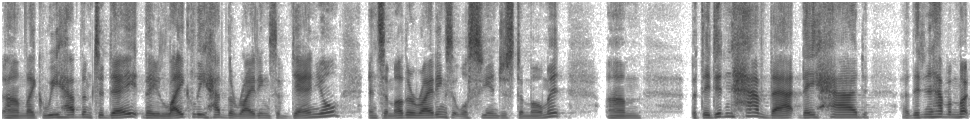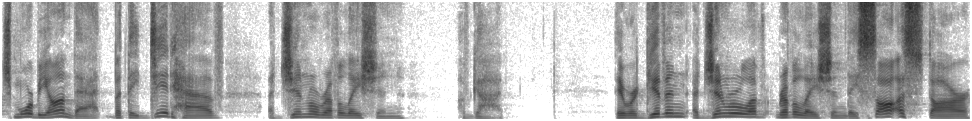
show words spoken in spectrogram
um, like we have them today. They likely had the writings of Daniel and some other writings that we'll see in just a moment. Um, but they didn't have that. They had uh, they didn't have much more beyond that, but they did have a general revelation of God. They were given a general revelation. They saw a star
